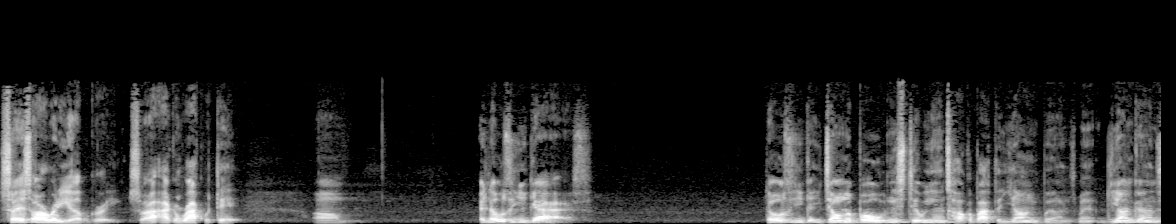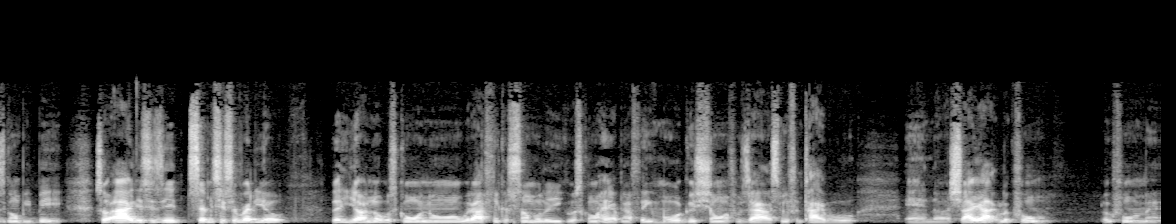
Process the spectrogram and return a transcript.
So it's already an upgrade. So I, I can rock with that. Um, and those are your guys. Those your Jonah Bolden is still. We didn't talk about the young guns, man. The young guns is gonna be big. So all right, this is it. 76 Radio letting y'all know what's going on, what I think of Summer League, what's going to happen. I think more good showing from Zhaire Smith and Thybulle. And uh, Shayok, look for him. Look for him, man.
